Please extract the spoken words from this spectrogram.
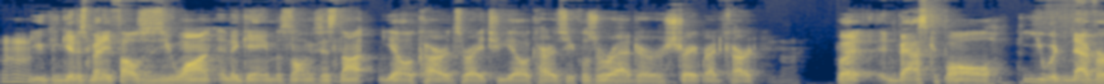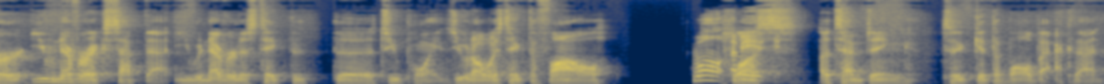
Mhm. You can get as many fouls as you want in a game as long as it's not yellow cards, right? Two yellow cards equals a red or a straight red card. Mhm. But in basketball, you would never you would never accept that. You would never just take the, the two points. You would always take the foul Well, I mean, plus attempting to get the ball back then.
